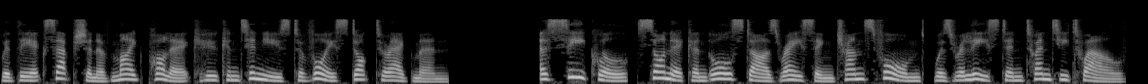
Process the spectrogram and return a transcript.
with the exception of Mike Pollock who continues to voice Dr. Eggman. A sequel, Sonic and All-Stars Racing Transformed, was released in 2012.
